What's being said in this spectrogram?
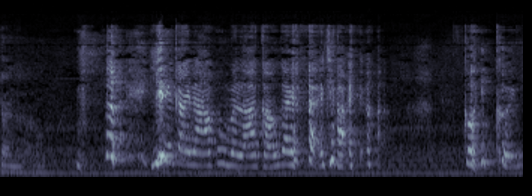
ကန်တော့ရေကိုင်တာအပူမလားခေါင်းကိုင်အကြိုင်ကိုကြီးကိုကြီး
